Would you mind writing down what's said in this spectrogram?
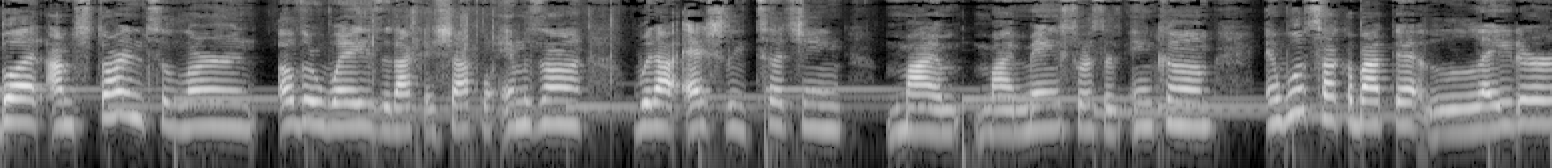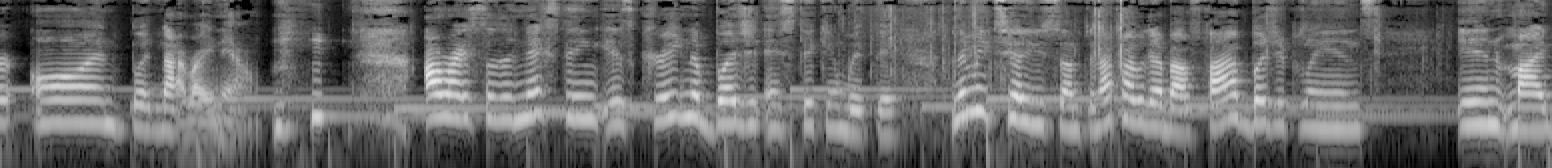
But I'm starting to learn other ways that I can shop on Amazon without actually touching my my main source of income. And we'll talk about that later on, but not right now. All right, so the next thing is creating a budget and sticking with it. Let me tell you something. I probably got about 5 budget plans in my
